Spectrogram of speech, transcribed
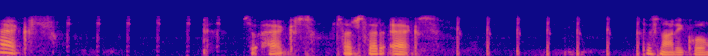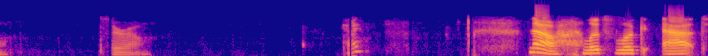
x. So x such that x does not equal 0. Okay? Now, let's look at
